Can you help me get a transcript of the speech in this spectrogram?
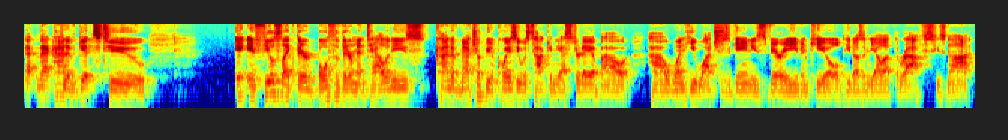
that, that kind of gets to. It, it feels like they're both of their mentalities kind of match up. You know, Kwesi was talking yesterday about how when he watches a game, he's very even keeled. He doesn't yell at the refs. He's not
